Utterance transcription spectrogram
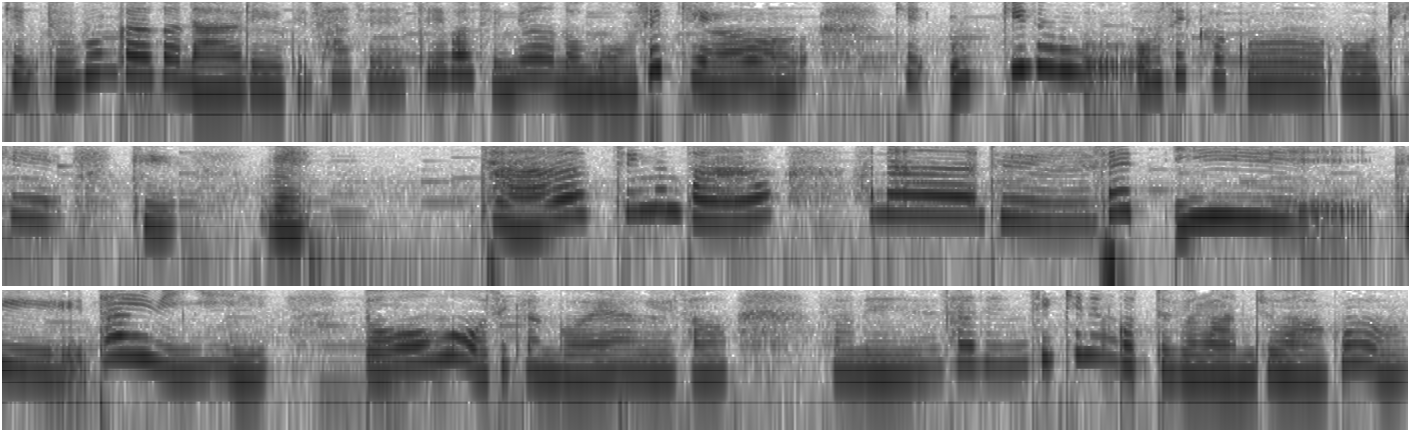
이렇게 누군가가 나를 이렇게 사진을 찍어주면 너무 어색해요. 이렇게 웃기도 어색하고, 뭐 어떻게, 그, 왜, 자, 찍는다. 하나, 둘, 셋, 이, 그, 타이밍이 너무 어색한 거예요. 그래서 저는 사진 찍히는 것도 별로 안 좋아하고,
